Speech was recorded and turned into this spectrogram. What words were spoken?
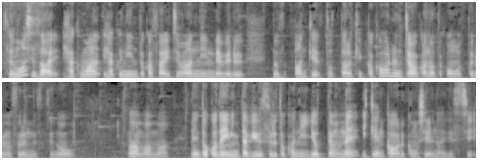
それもしさ100万100人とかさ1万人レベルのアンケート取ったら結果変わるんちゃうかなとか思ったりもするんですけど。まあまあまあ。ねどこでインタビューするとかによってもね意見変わるかもしれないですし。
